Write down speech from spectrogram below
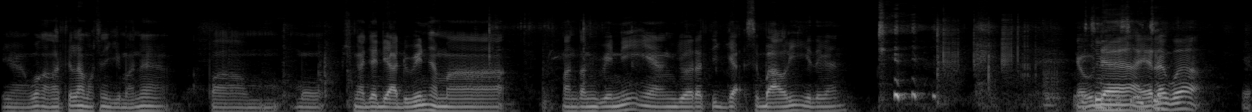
Ya gua nggak ngerti lah maksudnya gimana apa mau sengaja diaduin sama mantan gue ini yang juara tiga sebali gitu kan. Ya udah akhirnya gua ya,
